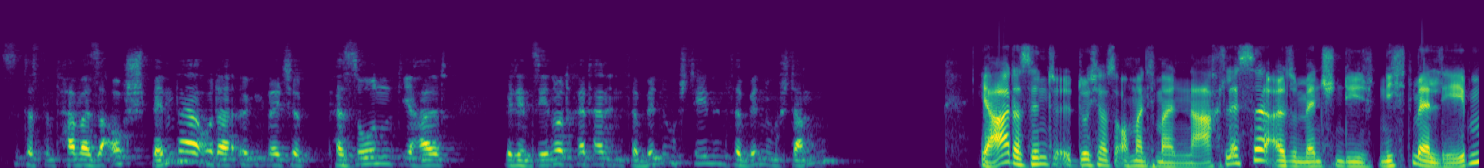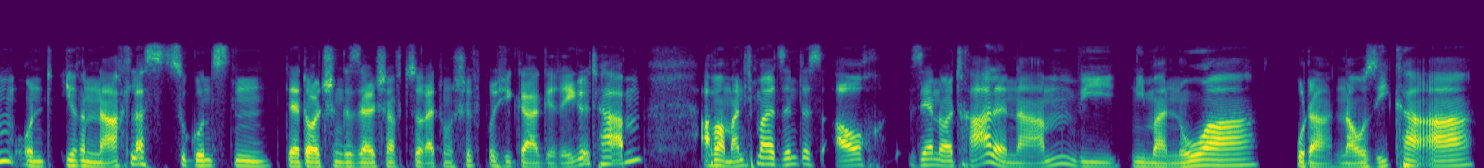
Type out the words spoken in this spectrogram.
Sind das dann teilweise auch Spender oder irgendwelche Personen, die halt mit den Seenotrettern in Verbindung stehen, in Verbindung standen? Ja, das sind äh, durchaus auch manchmal Nachlässe, also Menschen, die nicht mehr leben und ihren Nachlass zugunsten der Deutschen Gesellschaft zur Rettung Schiffbrüchiger geregelt haben. Aber manchmal sind es auch sehr neutrale Namen wie Nimanoa oder Nausikaa.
